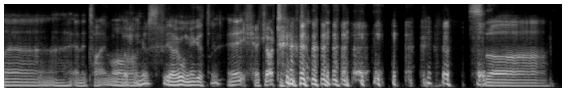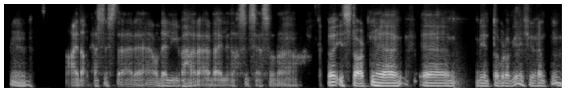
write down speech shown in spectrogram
uh, anytime. Hva som Og, helst. Vi er jo unge gutter. eh, helt klart. så Mm. Nei da, jeg syns det er eh, Og det livet her er deilig, da, syns jeg. Så det er... I starten, når jeg eh, begynte å blogge i 2015,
